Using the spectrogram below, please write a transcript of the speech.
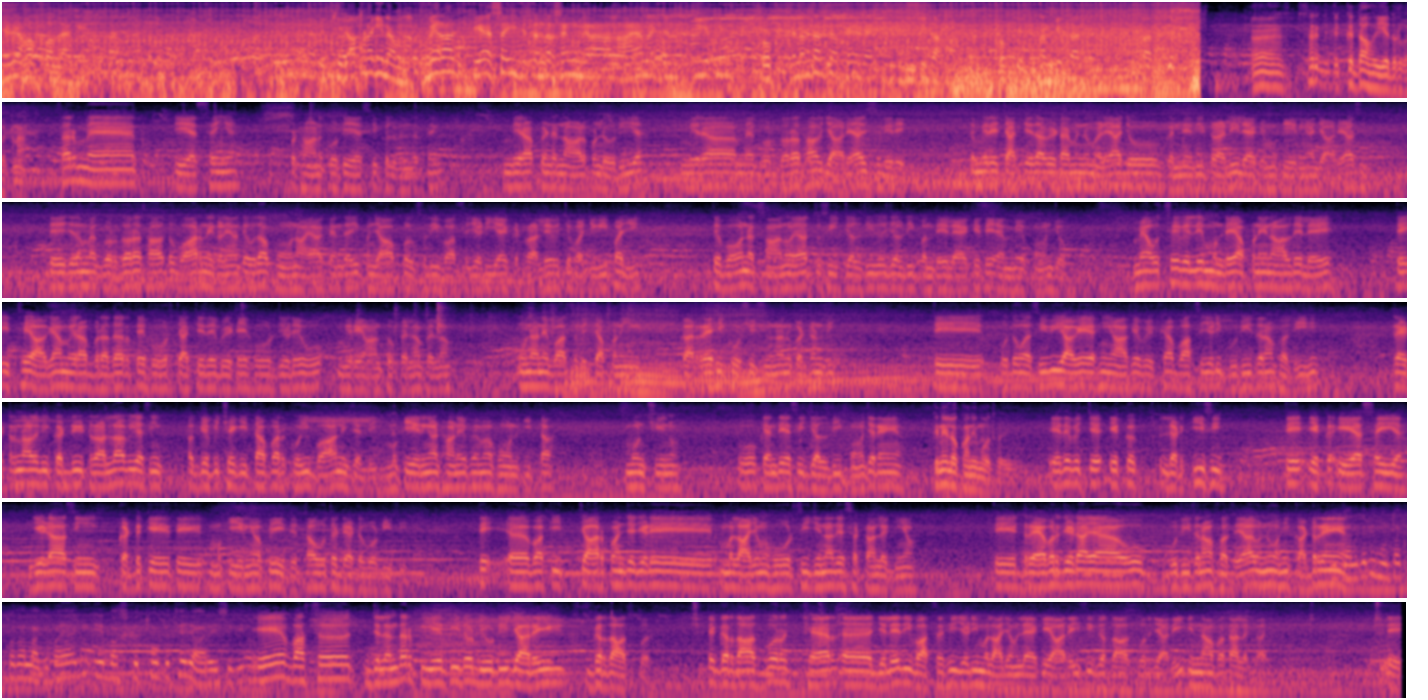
ਜਿਹੜੇ ਹਸਪਤਾਲ ਲੈ ਗਏ। ਠੀਕ ਹੈ ਆਪਣਾ ਕੀ ਨਾਮ? ਮੇਰਾ ਐਸਆਈ ਜਤਿੰਦਰ ਸਿੰਘ ਮੇਰਾ ਨਾਂ ਹੈ ਮੈਂ ਜਲੰਧਰ ਓਕੇ। ਜਲੰਧਰ ਚ ਉੱਥੇ ਡਿਊਟੀ ਕਰਦਾ ਓਕੇ। ਨਸੀਬਦਾਰੀ ਅ, ਸਰ ਕਿੱਦਾਂ ਹੋਈ ਹੈ ਦੁਰਘਟਨਾ? ਸਰ ਮੈਂ ਏਐਸਆਈ ਹਾਂ ਪਠਾਨਕੋਟ ਏਐਸਆਈ ਕੁਲਵਿੰਦਰ ਸਿੰਘ। ਮੇਰਾ ਪਿੰਡ ਨਾਲ ਪੰਡੋਰੀ ਆ। ਮੇਰਾ ਮੈਂ ਗੁਰਦੁਆਰਾ ਸਾਹਿਬ ਜਾ ਰਿਹਾ ਸੀ ਸਵੇਰੇ। ਤੇ ਮੇਰੇ ਚਾਚੇ ਦਾ ਬੇਟਾ ਮੈਨੂੰ ਮਿਲਿਆ ਜੋ ਗੰਨੇ ਦੀ ਟਰਾਲੀ ਲੈ ਕੇ ਮੁਕੇਰੀਆਂ ਜਾ ਰਿਹਾ ਸੀ। ਤੇ ਜਦੋਂ ਮੈਂ ਗੁਰਦੁਆਰਾ ਸਾਹਿਬ ਤੋਂ ਬਾਹਰ ਨਿਕਲਿਆ ਤੇ ਉਹਦਾ ਫੋਨ ਆਇਆ, ਕਹਿੰਦਾ ਜੀ ਪੰਜਾਬ ਪੁਲਿਸ ਦੀ ਬੱਸ ਜਿਹੜੀ ਆ, ਇੱਕ ਟਰਾਲੇ ਵਿੱਚ ਵੱਜ ਗਈ ਭਾਜੀ ਤੇ ਬਹੁਤ ਨੁਕਸਾਨ ਹੋਇਆ, ਤੁਸੀਂ ਜਲਦੀ ਤੋਂ ਜਲਦੀ ਬੰਦੇ ਲੈ ਕੇ ਤੇ ਐਮਏ ਪਹੁੰਚ ਜਾਓ। ਮੈਂ ਉਸੇ ਵੇਲੇ ਮੁੰਡੇ ਆਪਣੇ ਨਾਲ ਦੇ ਲਏ ਤੇ ਇੱਥੇ ਆ ਗਿਆ ਮੇਰਾ ਬ੍ਰਦਰ ਤੇ ਹੋਰ ਚਾਚੇ ਦੇ ਬੇਟੇ, ਹੋਰ ਜਿਹੜੇ ਉਹ ਮੇਰੇ ਆਉਣ ਤੋਂ ਪਹਿਲਾਂ ਪਹਿਲਾਂ ਉਹਨਾਂ ਨੇ ਬੱਸ ਵਿੱਚ ਆਪਣੀ ਕਰ ਰਹੇ ਸੀ ਕੋਸ਼ਿਸ਼ ਉਹਨਾਂ ਨੂੰ ਕੱਢਣ ਦੀ। ਤੇ ਉਦੋਂ ਅਸੀਂ ਵੀ ਆ ਗਏ, ਅਸੀਂ ਆ ਕੇ ਵੇਖਿਆ, ਬੱਸ ਜਿਹੜੀ ਬੁਰੀ ਤਰ੍ਹਾਂ ਫਸੀ ਸੀ। ਟਰੈਕਟਰ ਨਾਲ ਵੀ ਕੱਢੀ ਟਰਾਲਾ ਵੀ ਅਸੀਂ ਅੱਗੇ ਪਿੱਛੇ ਕੀਤਾ ਪਰ ਕੋਈ ਬਾਹਰ ਨਹੀਂ ਚੱਲੀ। ਮੁਕੇਰੀਆਂ ਥਾਣੇ 'ਤੇ ਮੈਂ ਫੋਨ ਕੀਤਾ ਮੁੰਸ਼ੀ ਨੂੰ। ਉਹ ਕਹਿੰਦੇ ਅਸੀਂ ਜਲਦੀ ਪਹੁੰਚ ਰਹੇ ਹਾਂ। ਕਿੰਨੇ ਲੋਕਾਂ ਦੀ ਮੌਤ ਹੋਈ? ਇਹਦੇ ਵਿੱਚ ਇੱਕ ਲੜਕੀ ਸੀ ਤੇ ਇੱਕ ਏਐਸਆਈ ਹੈ ਜਿਹੜਾ ਅਸੀਂ ਕੱਢ ਕੇ ਤੇ ਮਕੀਰੀਆਂ ਭੇਜ ਦਿੱਤਾ ਉਹ ਤੇ ਡੈੱਡ ਬੋਡੀ ਸੀ। ਤੇ ਬਾਕੀ 4-5 ਜਿਹੜੇ ਮੁਲਾਜ਼ਮ ਹੋਰ ਸੀ ਜਿਨ੍ਹਾਂ ਦੇ ਸੱਟਾਂ ਲੱਗੀਆਂ ਤੇ ਡਰਾਈਵਰ ਜਿਹੜਾ ਆ ਉਹ ਬੁਰੀ ਤਰ੍ਹਾਂ ਫਸਿਆ ਉਹਨੂੰ ਅਸੀਂ ਕੱਢ ਰਹੇ ਹਾਂ। ਗੱਲ ਕਰੀ ਹੁਣ ਤੱਕ ਪਤਾ ਲੱਗ ਪਾਇਆ ਕਿ ਇਹ ਬੱਸ ਕਿੱਥੋਂ ਕਿੱਥੇ ਜਾ ਰਹੀ ਸੀਗੀ? ਔਰ ਇਹ ਬੱਸ ਜਲੰਧਰ ਪੀਏਪੀ ਤੋਂ ਡਿਊਟੀ ਜਾ ਰਹੀ ਗੁਰਦਾਸਪੁਰ। ਤੇ ਗੁਰਦਾਸਪੁਰ ਸ਼ਹਿਰ ਅ, ਜ਼ਿਲ੍ਹੇ ਦੀ ਬੱਸ ਸੀ ਜਿਹੜੀ ਮੁਲਾਜ਼ਮ ਲੈ ਕੇ ਆ ਰਹੀ ਸੀ ਗੁਰਦਾਸਪੁਰ ਜਾ ਰਹੀ ਇੰਨਾ ਪਤਾ ਲੱਗਾ। ਜੀ। ਤੇ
